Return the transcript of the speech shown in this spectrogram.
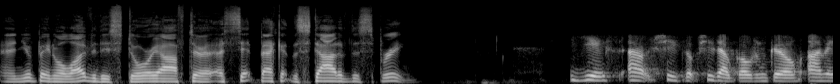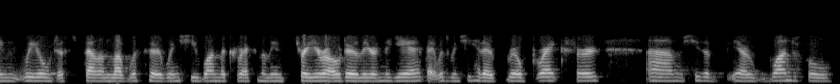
And you've been all over this story after a setback at the start of the spring. Yes, uh, she's look, she's our golden girl. I mean, we all just fell in love with her when she won the Karaka Millions three-year-old earlier in the year. That was when she had a real breakthrough. Um, she's a you know wonderful.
